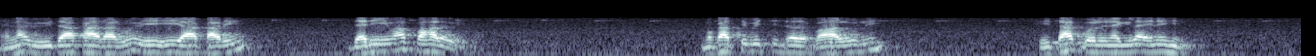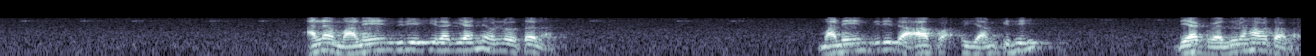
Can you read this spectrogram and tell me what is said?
එහෙනම් විවිධාකාර අරමුණු ඒ ඒ ආකාරයෙන් දැනීමක් පහළ වෙනවා. මොකක්ද පිච්ච පහළ වුනේ? හිතක් ගොඩ නැගිලා එන හිඳ. අන මනේන්ද්‍රිය කියලා කියන්නේ ඔන්න ඔතන. මනේන්ද්‍රියට ආප යම් කිසි දෙයක් වැදුනහම තමයි.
